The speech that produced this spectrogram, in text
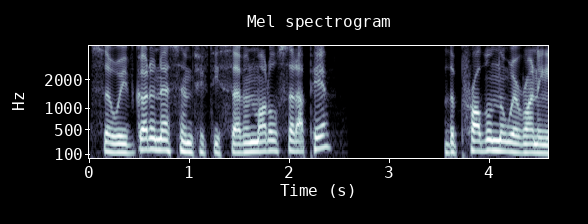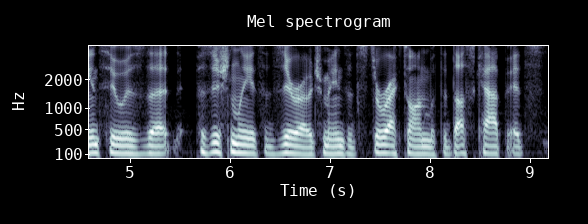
So we've got an SM57 model set up here. The problem that we're running into is that positionally it's at zero, which means it's direct on with the dust cap. It's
